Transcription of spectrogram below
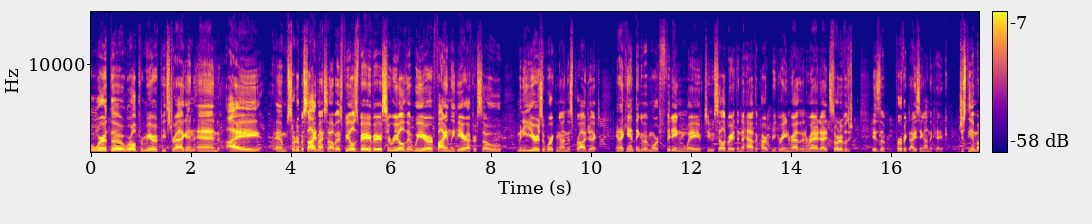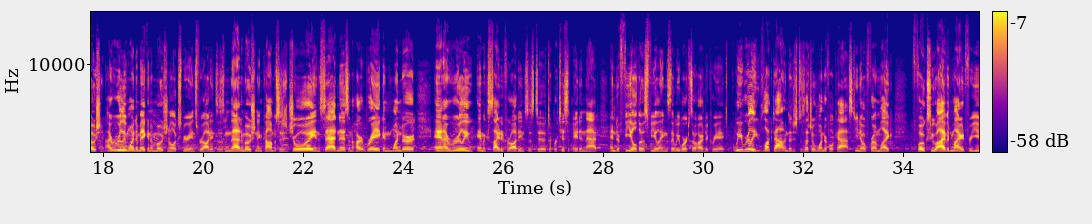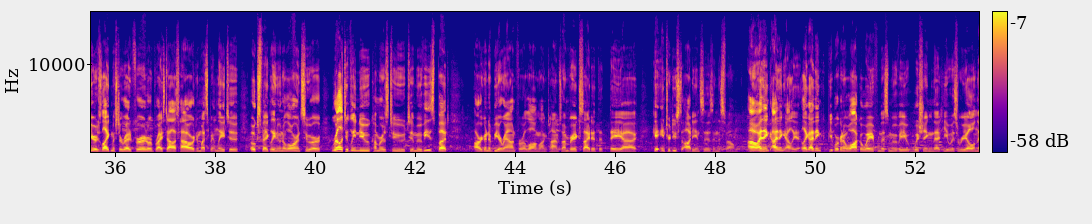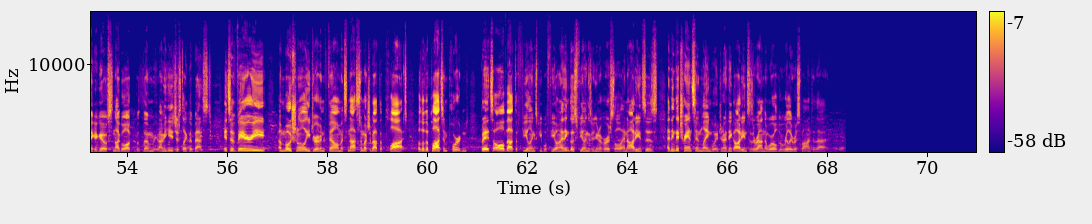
Well, we're at the world premiere of Pete's Dragon, and I am sort of beside myself. It feels very, very surreal that we are finally here after so many years of working on this project, and I can't think of a more fitting way to celebrate than to have the carpet be green rather than red. It sort of is the perfect icing on the cake. Just the emotion. I really wanted to make an emotional experience for audiences, and that emotion encompasses joy and sadness and heartbreak and wonder, and I really am excited for audiences to, to participate in that and to feel those feelings that we worked so hard to create. We really lucked out into just such a wonderful cast, you know, from like folks who I've admired for years, like Mr. Redford or Bryce Dallas Howard and Wes Bentley, to Oakes Fegley and Oona Laurence, who are relatively newcomers to, to movies, but are going to be around for a long, long time. So I'm very excited that they uh, get introduced to audiences in this film. Oh, I think I think Elliott. Like I think people are going to walk away from this movie wishing that he was real and they could go snuggle up with them. I mean, he's just like the best. It's a very emotionally driven film. It's not so much about the plot, although the plot's important, but it's all about the feelings people feel. And I think those feelings are universal. And audiences, I think they transcend language, and I think audiences around the world will really respond to that.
